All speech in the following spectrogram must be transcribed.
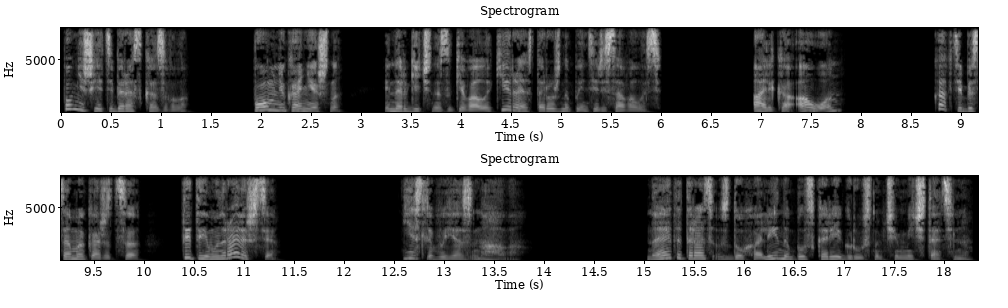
Помнишь, я тебе рассказывала? Помню, конечно. Энергично закивала Кира и осторожно поинтересовалась. «Алька, а он? Как тебе самой кажется, ты-то ему нравишься?» «Если бы я знала». На этот раз вздох Алины был скорее грустным, чем мечтательным.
